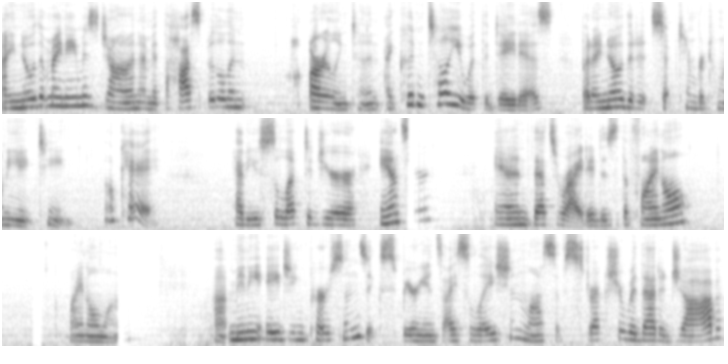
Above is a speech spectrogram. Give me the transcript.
I know that my name is John. I'm at the hospital in Arlington. I couldn't tell you what the date is, but I know that it's September 2018. Okay. Have you selected your answer? And that's right. It is the final, final one. Uh, many aging persons experience isolation, loss of structure without a job,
